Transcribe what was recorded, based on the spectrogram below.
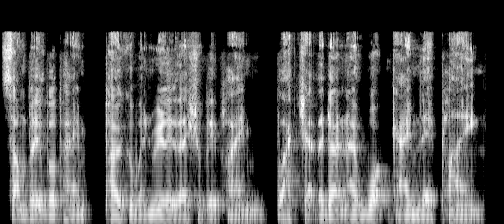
some people are playing poker when really they should be playing blackjack. They don't know what game they're playing.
